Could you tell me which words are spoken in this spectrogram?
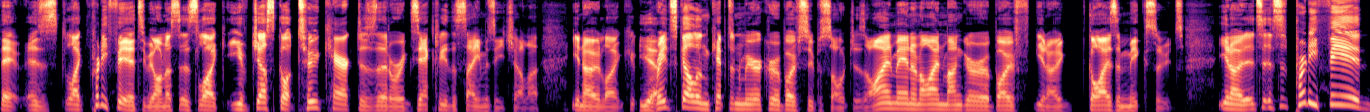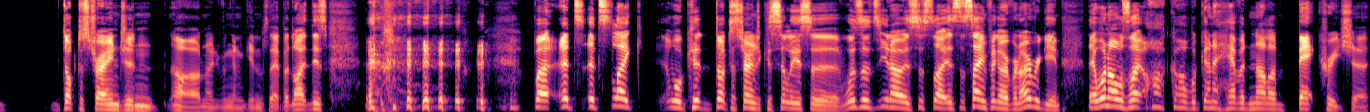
that is like pretty fair to be honest is like you've just got two characters that are exactly the same as each other. You know, like Yeah. Red Skull and Captain America are both super soldiers. Iron Man and Ironmonger are both, you know, guys in mech suits. You know, it's it's a pretty fair Doctor Strange and oh, I'm not even going to get into that, but like this, but it's it's like well, Doctor Strange and Kaecilius are wizards. You know, it's just like it's the same thing over and over again. That when I was like, oh god, we're going to have another bat creature,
